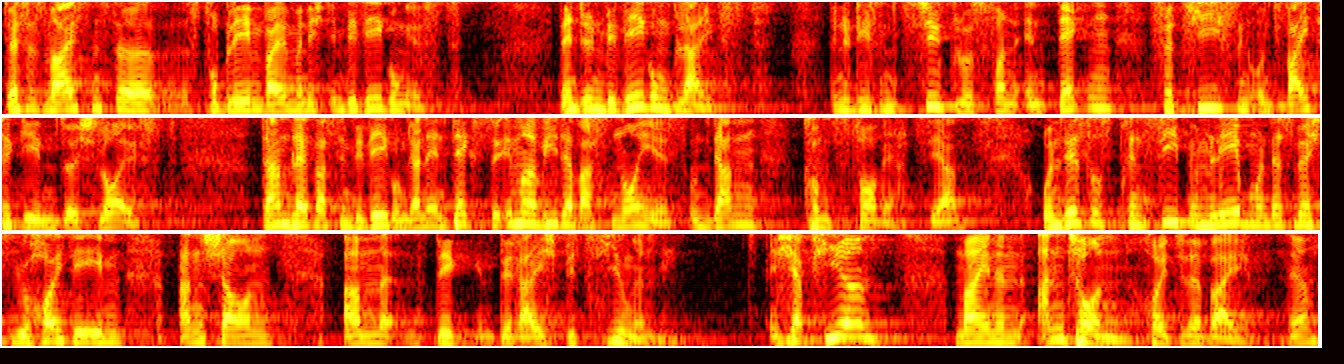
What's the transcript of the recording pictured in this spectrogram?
Das ist meistens das Problem, weil man nicht in Bewegung ist. Wenn du in Bewegung bleibst, wenn du diesen Zyklus von Entdecken, Vertiefen und Weitergeben durchläufst, dann bleibt was in Bewegung, dann entdeckst du immer wieder was Neues und dann kommt es vorwärts. Ja? Und das ist das Prinzip im Leben und das möchten wir heute eben anschauen am Be Bereich Beziehungen. Ich habe hier meinen Anton heute dabei. Ja?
